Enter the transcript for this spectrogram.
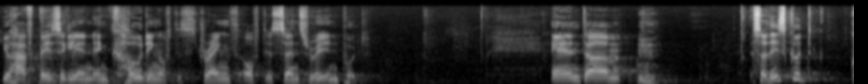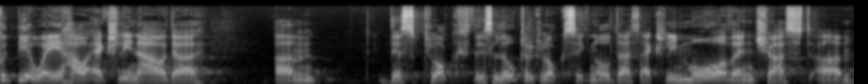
you have basically an encoding of the strength of the sensory input. And um, so this could, could be a way how actually now the, um, this clock, this local clock signal does actually more than just um,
